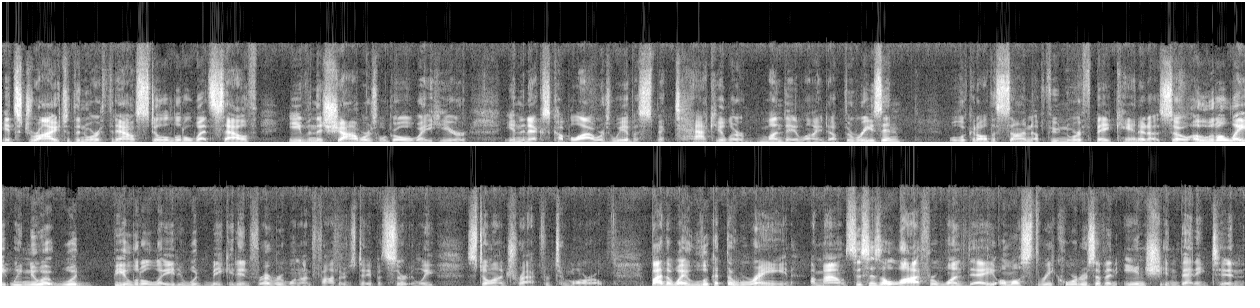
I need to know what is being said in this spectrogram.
it's dry to the north now, still a little wet south. Even the showers will go away here in the next couple hours. We have a spectacular Monday lined up. The reason? Well, look at all the sun up through North Bay, Canada. So a little late. We knew it would be a little late. It wouldn't make it in for everyone on Father's Day, but certainly still on track for tomorrow. By the way, look at the rain amounts. This is a lot for one day, almost three quarters of an inch in Bennington.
